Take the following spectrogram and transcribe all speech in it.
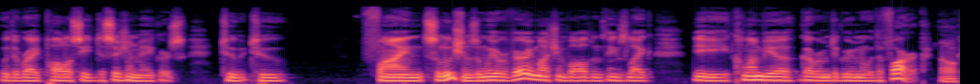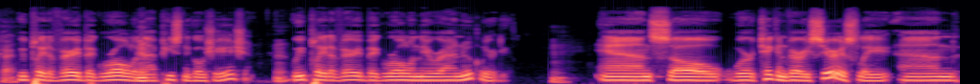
with the right policy decision makers to to find solutions. And we were very much involved in things like the Colombia government agreement with the FARC. Oh, okay. We played a very big role in yeah. that peace negotiation. Yeah. We played a very big role in the Iran nuclear deal. And so we're taken very seriously. And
